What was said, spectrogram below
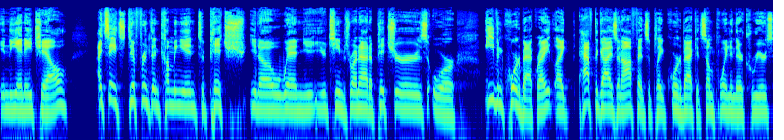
in the NHL. I'd say it's different than coming in to pitch, you know, when you, your teams run out of pitchers or even quarterback, right? Like half the guys on offense have played quarterback at some point in their careers.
